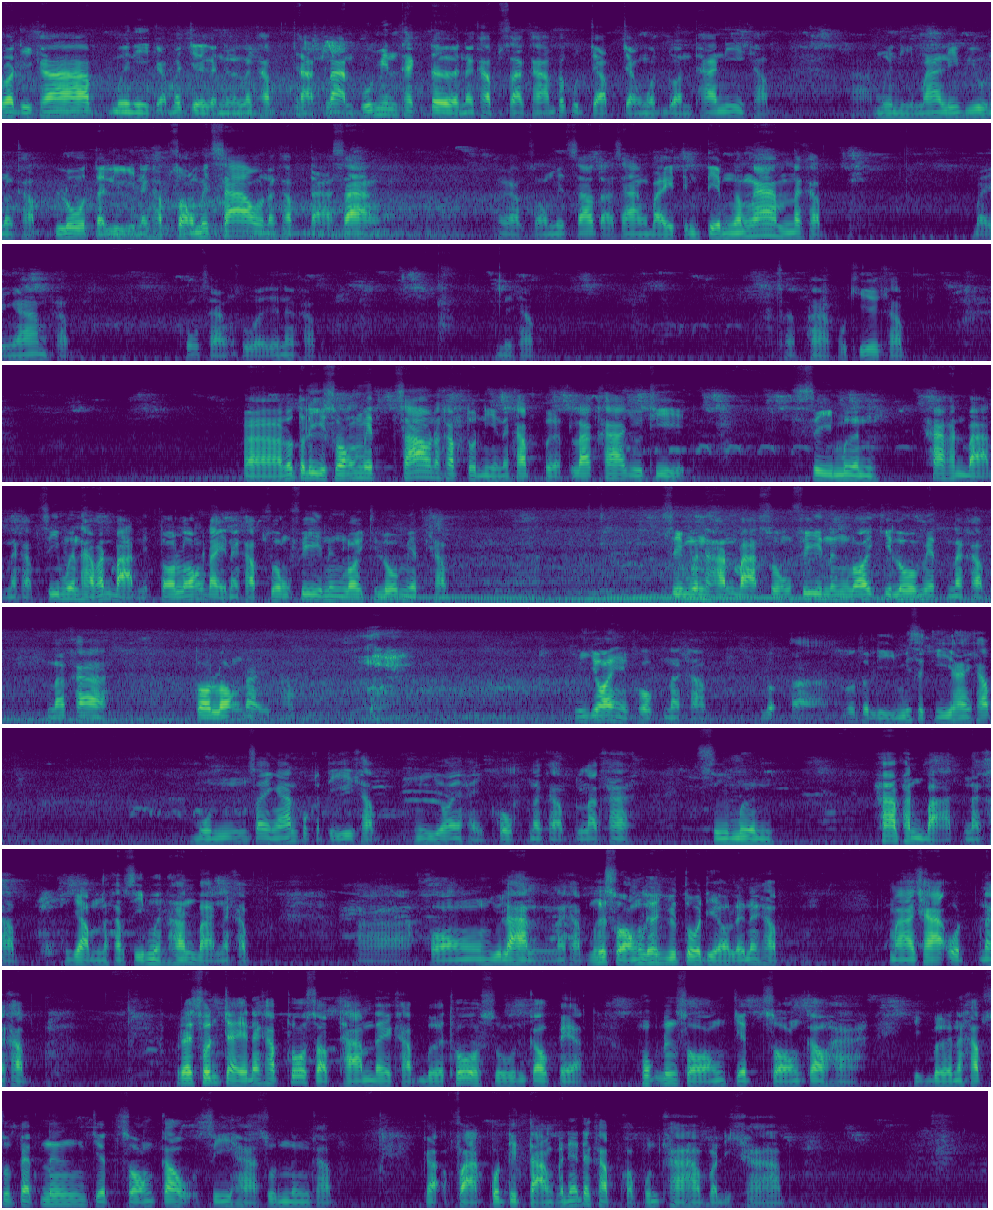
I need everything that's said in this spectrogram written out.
สวัสดีครับมือนี้กลับมาเจอกันแล้วนะครับ จากร้านผู้มินแท็กเตอร์นะครับสาขาพระกุจจับจังหวัดดอุดรธานีครับมือนี้มารีวิวนะครับโลตารีนะครับสองเม็ดเศร้านะครับตาสร้างนะครับสองเม็ดเศร้าตาสร้างใบเต็มๆงามๆนะครับ ใบงามครับโครงสร้างสวยนะครับนี่ครับสภาพโอเคครับอ่าลอตเตอรี่สองเม็ดเศร้านะครับตัวนี้นะครับเปิดราคาอยู่ที่สี่หมื่น ห้าพันบาทนะครับสี่หมื่นห้าพันบาทนี่ต่อร้องได้นะครับส่งฟรีหนึ่งร้อยกิโลเมตรครับสี่หมื่นห้าพันบาทส่งฟรีหนึ่งร้อยกิโลเมตรนะครับราคาต่อร้องได้ครับ มีย่อยให้ครบนะครับรถอ่าลอตเตอรี่มิสกีให้ครับ หมุนใส่งานปกติครับ มีย้อยให้ครบนะครับ ราคาสี่หมื่นห้าพันบาทนะครับย้ำนะครับสี่หมื่นห้าพันบาทนะครับอของยูรานนะครับมือสองเหลืออยู่ตัวเดียวเลยนะครับ มาช้าอดนะครับใครสนใจนะครับ โทรสอบถามได้ครับ เบอร์โทร 0 9 8 6 1 2 7 2 9 5 อีกเบอร์นะครับ 0 8 1 7 2 9 4 5 0 1 ครับก็ฝากกดติดตามกันนี้นะครับ ขอบคุณครับสวัสดีครับ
